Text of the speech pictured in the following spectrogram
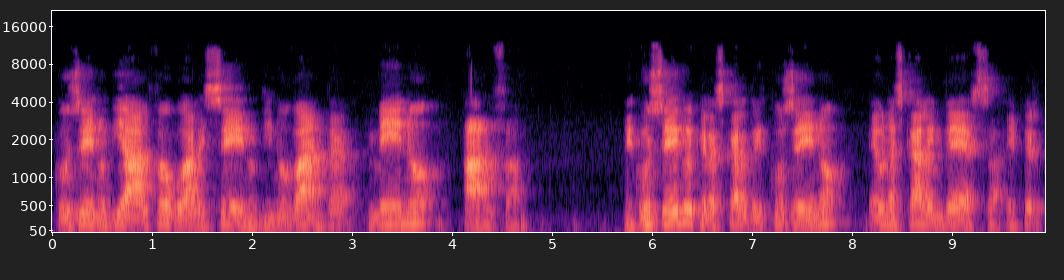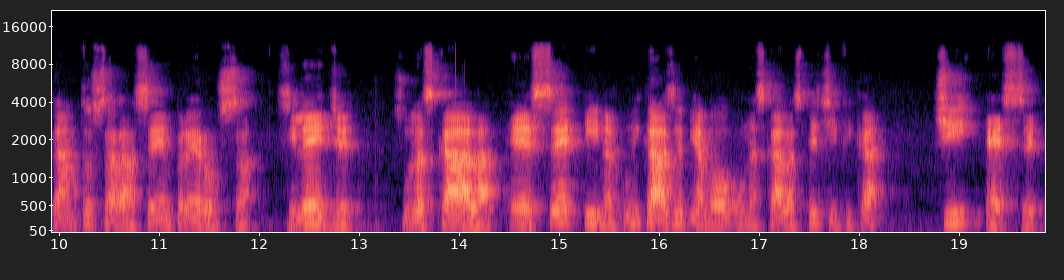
coseno di alfa uguale seno di 90 meno alfa. Ne consegue che la scala del coseno è una scala inversa e pertanto sarà sempre rossa. Si legge sulla scala S, in alcuni casi abbiamo una scala specifica CS.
